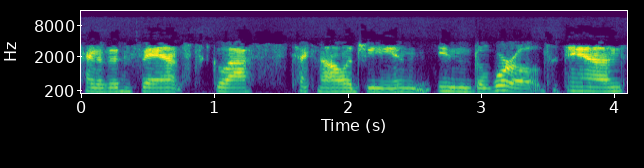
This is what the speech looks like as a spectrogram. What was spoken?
kind of advanced glass technology in, in the world. And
